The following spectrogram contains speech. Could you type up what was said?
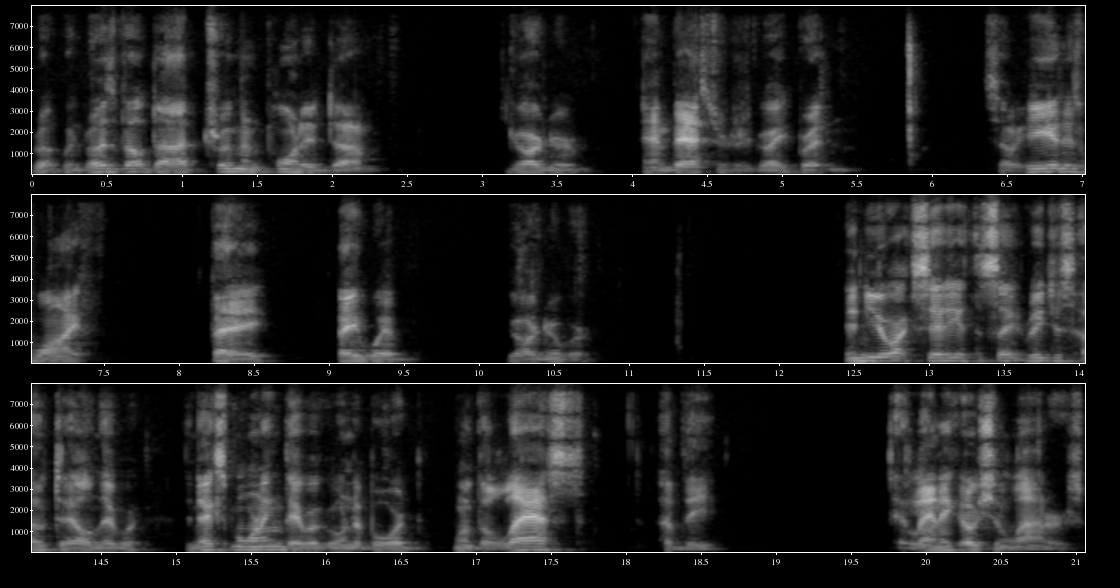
when Roosevelt died, Truman appointed um, Gardner ambassador to Great Britain. So he and his wife, Fay, Fay Webb Gardner, were in New York City at the St. Regis Hotel, and they were the next morning, they were going to board one of the last of the Atlantic Ocean liners,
